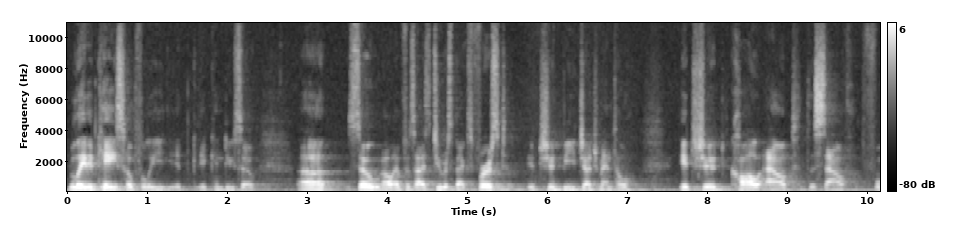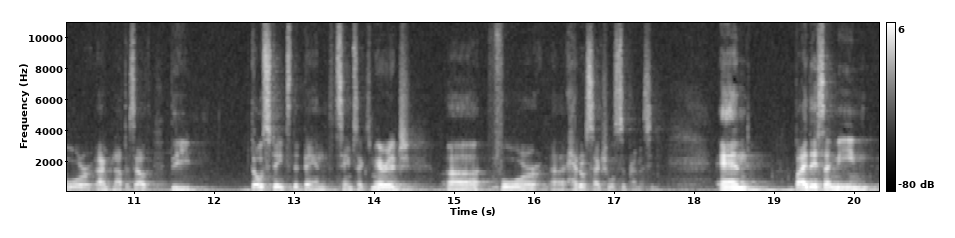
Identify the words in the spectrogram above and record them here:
related case, hopefully it, it can do so. Uh, so I'll emphasize two respects. First, it should be judgmental. It should call out the South for, not the South, the, those states that ban same-sex marriage uh, for uh, heterosexual supremacy. And by this I mean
